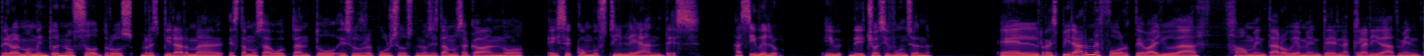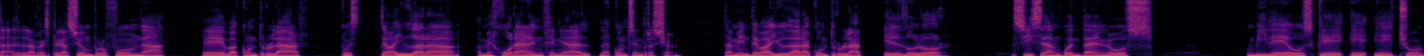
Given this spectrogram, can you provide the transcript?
Pero al momento de nosotros respirar mal, estamos agotando esos recursos, nos estamos acabando ese combustible antes. Así velo. Y de hecho así funciona. El respirar mejor te va a ayudar a aumentar obviamente la claridad mental. La respiración profunda eh, va a controlar, pues te va a ayudar a, mejorar en general la concentración. También te va a ayudar a controlar el dolor. Si se dan cuenta en los videos que he hecho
